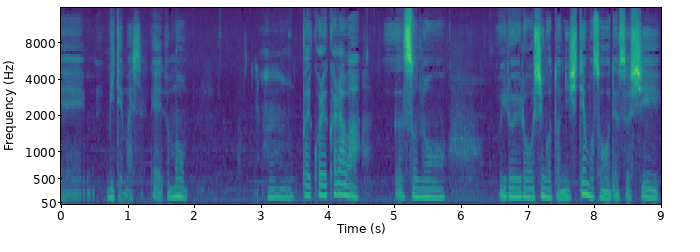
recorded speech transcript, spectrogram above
えー、見てましたけれども、うん、やっぱりこれからはそのいろいろお仕事にしてもそうですし、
